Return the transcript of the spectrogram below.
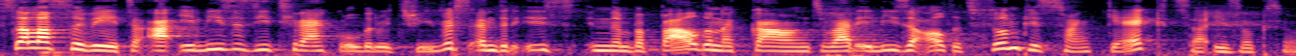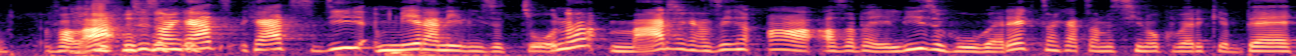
Stel dat ze weten, ah, Elise ziet graag golden retrievers en er is in een bepaalde account waar Elise altijd filmpjes van kijkt. Dat is ook zo. Voilà, dus dan gaat, gaat ze die meer aan Elise tonen, maar ze gaan zeggen, ah, als dat bij Elise goed werkt, dan gaat dat misschien ook werken bij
